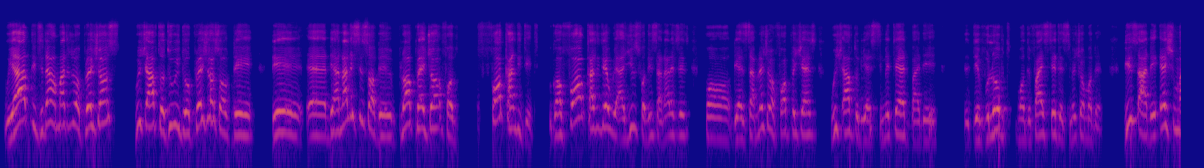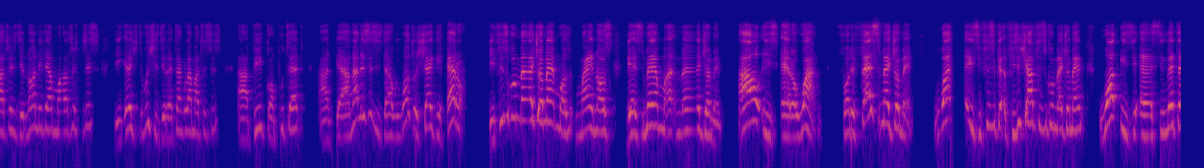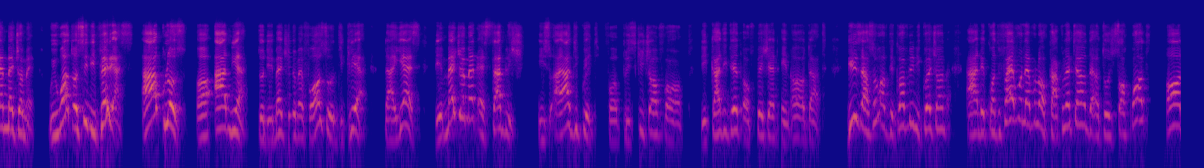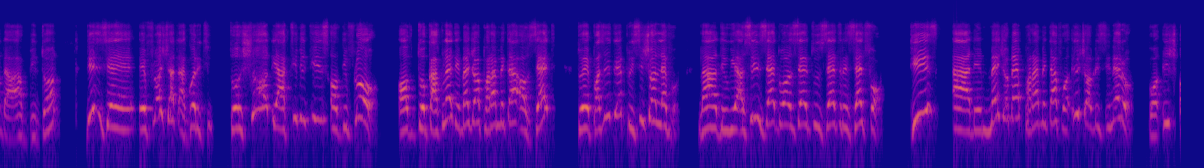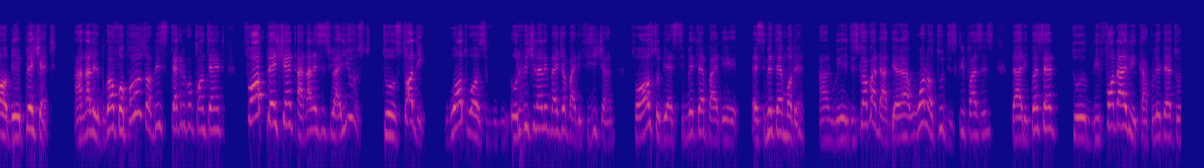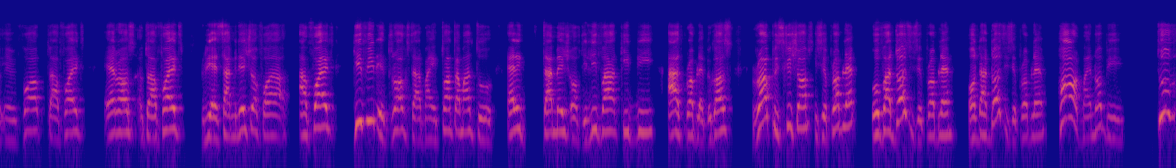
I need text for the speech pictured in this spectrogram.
We have the general matrix operations, which have to do with the operations of the, the, uh, the analysis of the blood pressure for four candidates. Because four candidates we are used for this analysis for the examination of four patients, which have to be estimated by the, the developed modified state estimation model. These are the H matrices, the nonlinear matrices, the H, which is the rectangular matrices, are being computed. And the analysis is that we want to check the error the physical measurement minus the measurement. How is error one? For the first measurement, what is the physical, physical physical measurement? What is the estimated measurement? We want to see the variance, how close or how near to the measurement for us to declare that yes, the measurement established is adequate for prescription for the candidate of patient in all that. These are some of the governing equations and the quantifiable level of calculator that to support all that have been done this is a, a flow chart algorithm to show the activities of the flow of to calculate the measure parameter of Z to a particular precision level. Now the, we are seeing Z1, Z2, Z3, Z4. These are the measurement parameter for each of the scenario for each of the patient analysis. Because for purpose of this technical content, four patient analysis were used to study what was originally measured by the physician for us to be estimated by the estimated model. And we discovered that there are one or two discrepancies that are requested to be further recalculated to involve to avoid errors, to avoid re-examination, for avoid giving a drugs that might tantamount to any damage of the liver, kidney, heart problem. Because wrong prescriptions is a problem, overdose is a problem, underdose is a problem, heart might not be too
